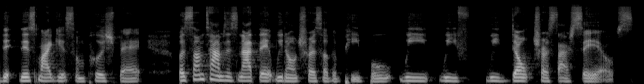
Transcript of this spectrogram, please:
th- this might get some pushback, but sometimes it's not that we don't trust other people. We we we don't trust ourselves,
